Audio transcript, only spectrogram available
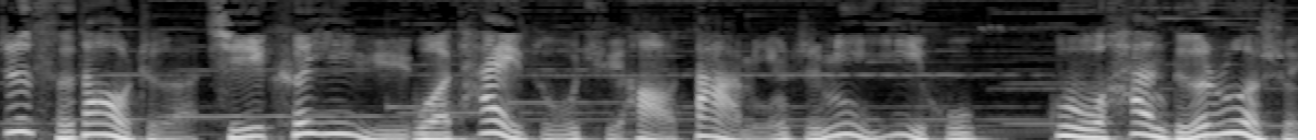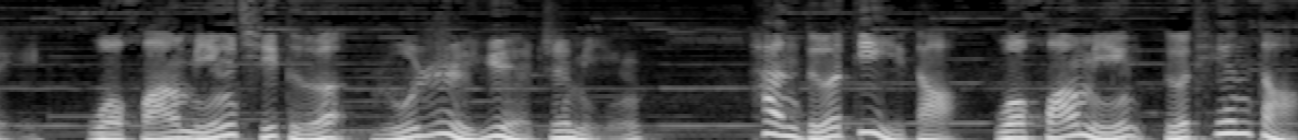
知此道者，岂可以与我太祖取号大明之密意乎？故汉德若水，我皇明其德如日月之明；汉得地道，我皇明得天道。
